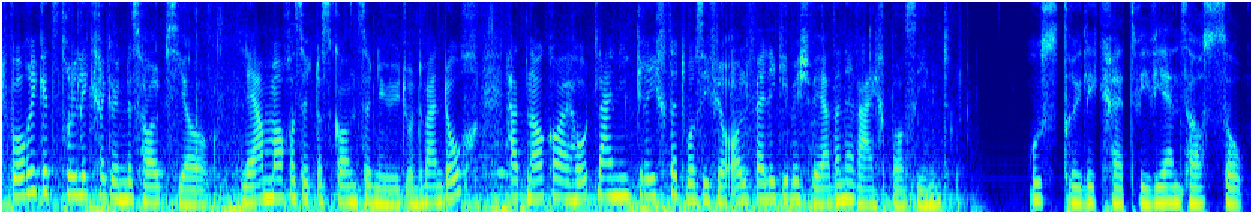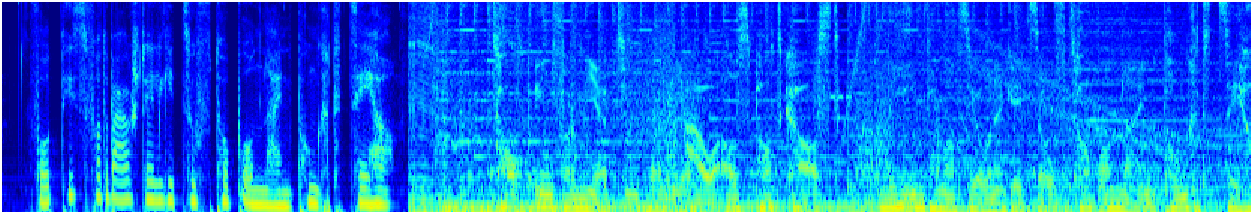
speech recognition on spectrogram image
Die Bohrungen zu Trüliken gehen ein halbes Jahr. Lärm machen sollte das Ganze nicht. Und wenn doch, hat NAGA eine Hotline eingerichtet, wo sie für allfällige Beschwerden erreichbar sind. Aus Trüliken Vivienne Sasso. Fotos von der Baustelle gibt es auf toponline.ch. Top informiert, auch als Podcast. Mehr Informationen gibt es auf toponline.ch.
